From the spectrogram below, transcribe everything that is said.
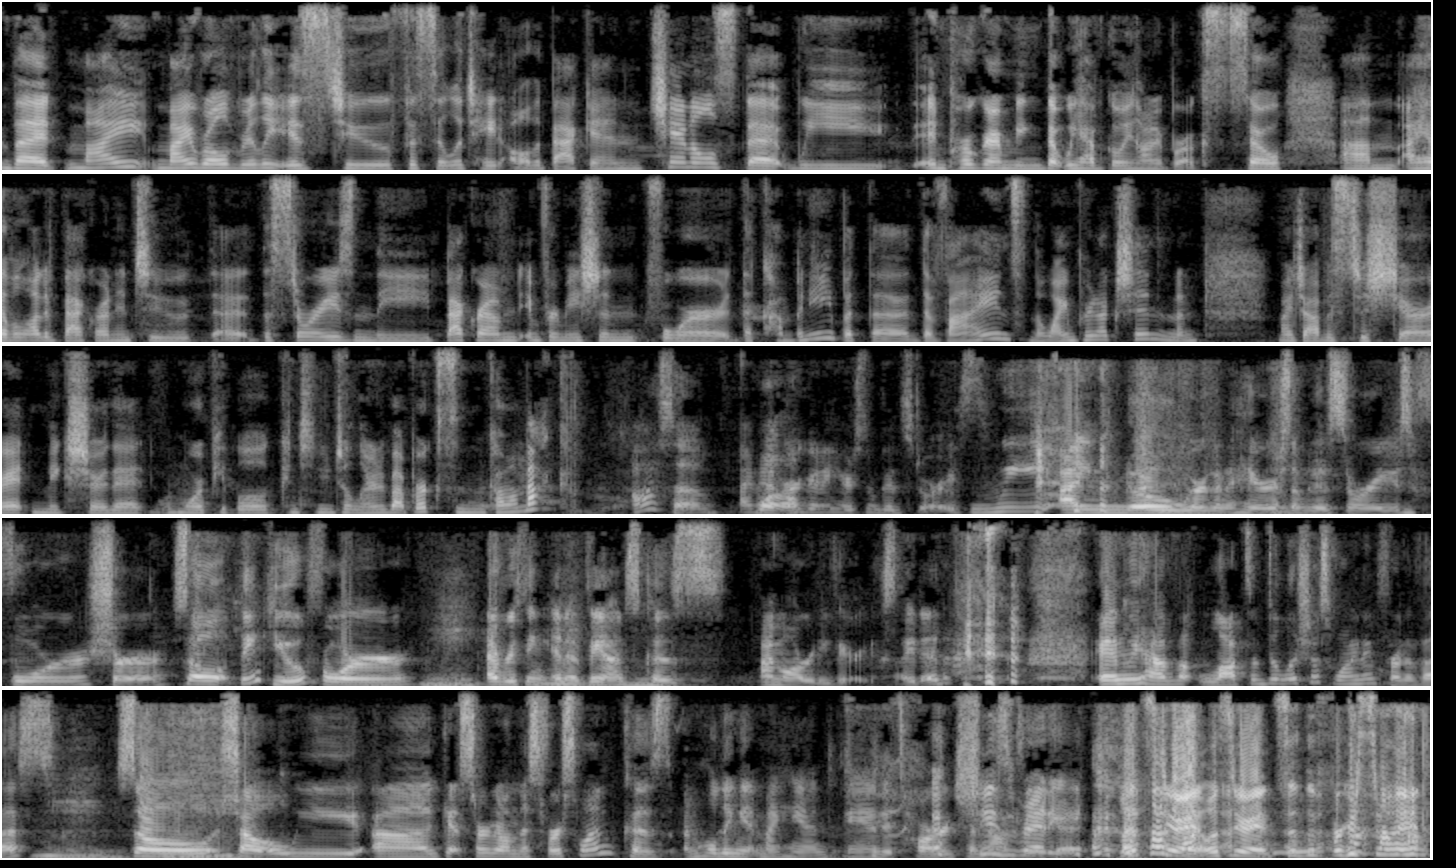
but my my role really is to facilitate all the back end channels that we in programming that we have going on at Brooks. So um, I have a lot of background into the the stories and the background information for the company, but the the vines and the wine production. And my job is to share it and make sure that more people continue to learn about Brooks and come on back. Awesome. I bet well, we're going to hear some good stories. we I know we're going to hear some good stories for sure. So thank you for everything in advance because I'm already very excited. and we have lots of delicious wine in front of us. So shall we uh, get started on this first one? Because I'm holding it in my hand and it's hard to She's not drink ready. Let's do it. Let's do it. So the first one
